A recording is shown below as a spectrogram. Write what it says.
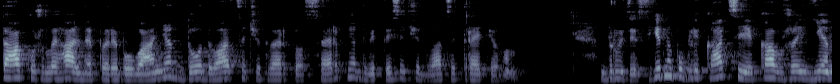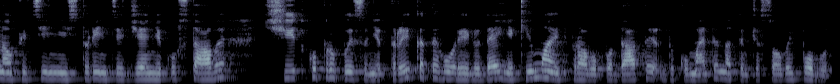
також легальне перебування до 24 серпня 2023. року. Друзі, згідно публікації, яка вже є на офіційній сторінці Дженік Устави, чітко прописані три категорії людей, які мають право подати документи на тимчасовий побут.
